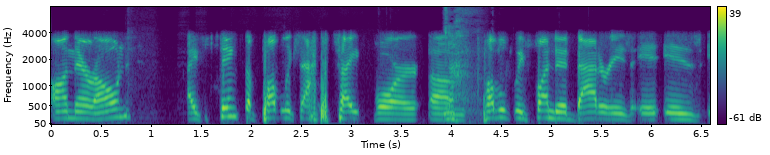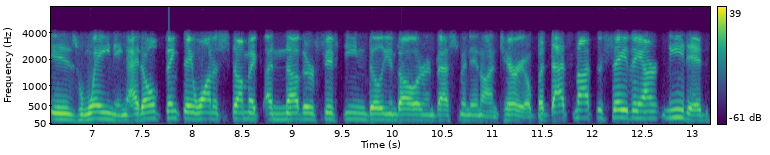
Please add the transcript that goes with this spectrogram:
on their own, I think the public's appetite for um, publicly funded batteries is, is is waning. I don't think they want to stomach another fifteen billion dollar investment in Ontario. But that's not to say they aren't needed,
